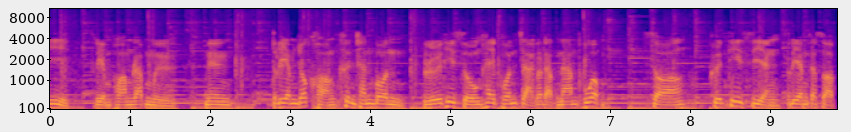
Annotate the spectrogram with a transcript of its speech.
ที่ เตรียมพร้อมรับมือ 1. เตรียมยกของขึ้นชั้นบน หรือที่สูงให้พ้นจากระดับน้ำท่วม 2. พื้นที่เสี่ยงเตรียมกระสอบ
